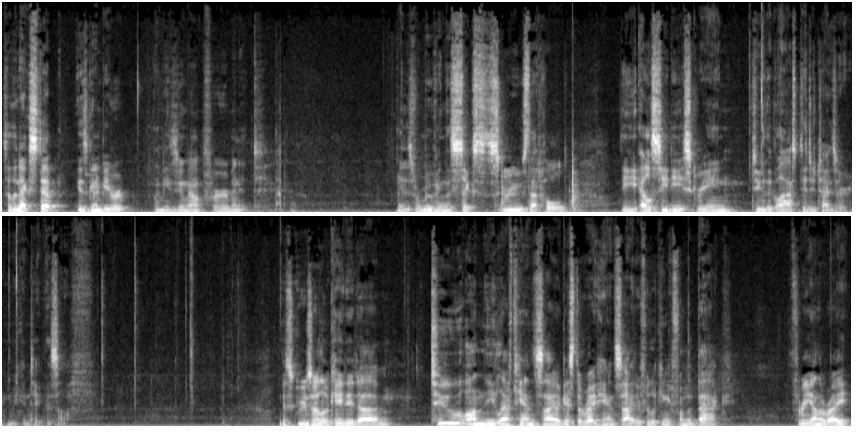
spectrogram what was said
So the next step is going to be, let me zoom out for a minute is removing the six screws that hold the LCD screen to the glass digitizer. And we can take this off. The screws are located um, two on the left hand side, I guess the right hand side if you're looking at from the back, three on the right,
